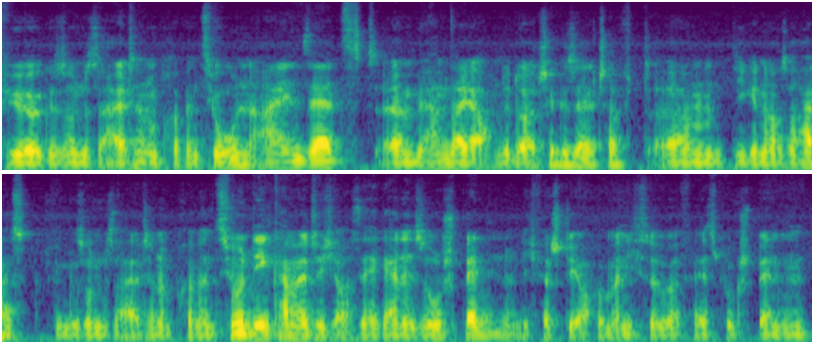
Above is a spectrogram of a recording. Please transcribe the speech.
für gesundes Altern und Prävention einsetzt. Ähm, wir haben da ja auch eine deutsche Gesellschaft, ähm, die genauso heißt, für gesundes Altern und Prävention. Den kann man natürlich auch sehr gerne so spenden und ich verstehe auch, wenn man nicht so über Facebook spenden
